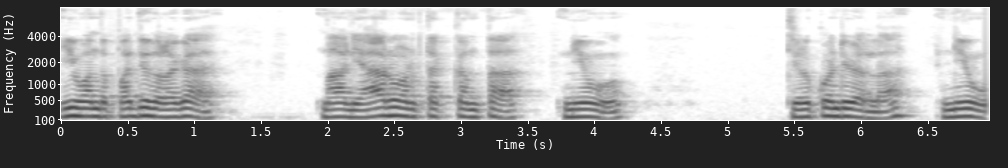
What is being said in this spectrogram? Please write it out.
ಈ ಒಂದು ಪದ್ಯದೊಳಗೆ ನಾನು ಯಾರು ಅಂತಕ್ಕಂಥ ನೀವು ತಿಳ್ಕೊಂಡಿವಲ್ಲ ನೀವು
